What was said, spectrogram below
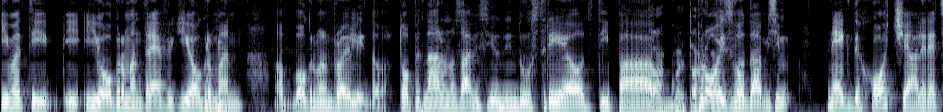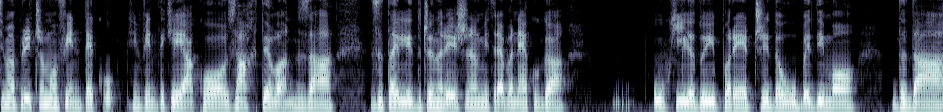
imati i, i ogroman trafik i ogroman, mm -hmm. ogroman broj lidova. To opet naravno zavisi od industrije, od tipa tako je, tako proizvoda. Je. Mislim, negde hoće, ali recimo pričamo o fintechu. Mislim, fintech je jako zahtevan za, za taj lead generation, ali mi treba nekoga u hiljadu i po reči da ubedimo da da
